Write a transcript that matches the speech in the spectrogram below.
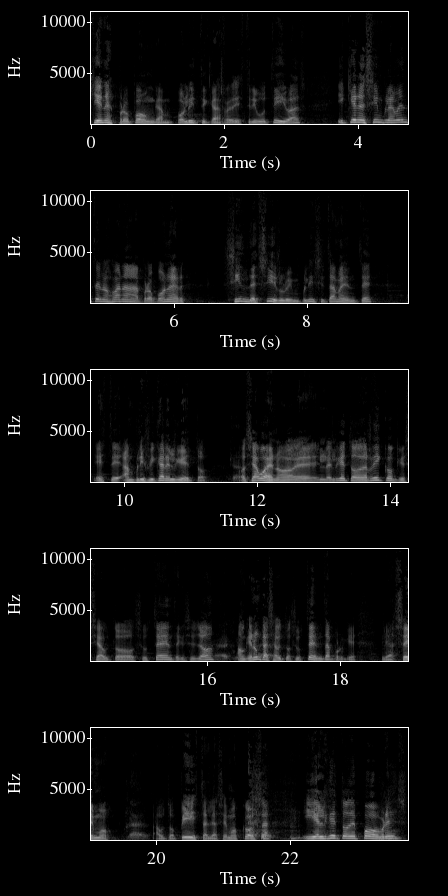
quienes propongan políticas redistributivas y quienes simplemente nos van a proponer, sin decirlo implícitamente, este, amplificar el gueto. O sea, bueno, el, gueto de rico que se autosustente, qué sé yo, ah, aunque nunca se autosustenta porque le hacemos autopistas, le hacemos cosas, y el gueto de pobres,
